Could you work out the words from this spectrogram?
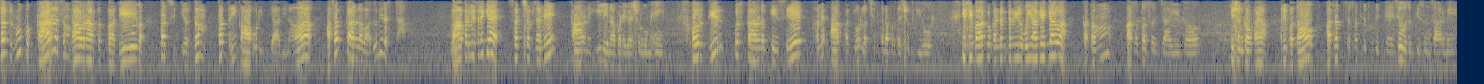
सदरूप कारण संभावनार्थत्वादेव तत्सिद्ध्यर्थम तत्ही काहुर इत्यादि न असत कारणवादो निरस्ता। वहाँ पर भी इसलिए क्या है? सत शब्द में कारण ही लेना पड़ेगा शुरू में और फिर उस कारण के से हमें आत्मा की ओर लक्षित करना पड़ता है शुद्ध की ओर। इसी बात को खंडन करने के लिए वही आ गया क्या हुआ? खत्म असत सज्जाई तो ये शंका उठाया। अरे बताओ, असत से सत्य त्रुटि कैसे हो सकती संसार में?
